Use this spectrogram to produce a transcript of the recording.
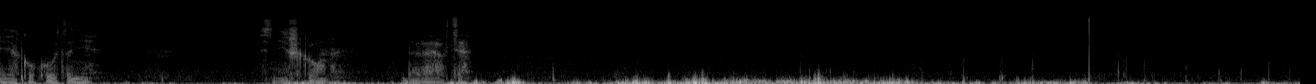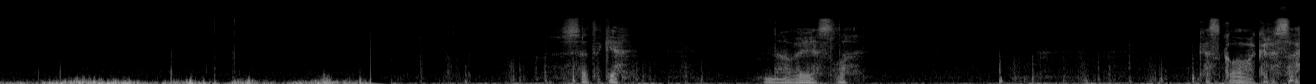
Як укутані сніжком деревця. Все таки нависло. Казкова краса.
